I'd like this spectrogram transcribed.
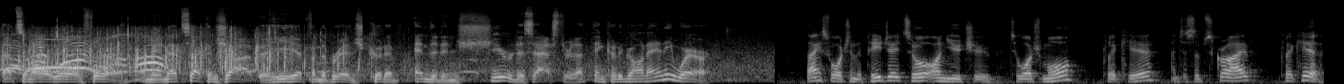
That's an all-world four. I mean, that second shot that he hit from the bridge could have ended in sheer disaster. That thing could have gone anywhere. Thanks for watching the PGA Tour on YouTube. To watch more, click here, and to subscribe, click here.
